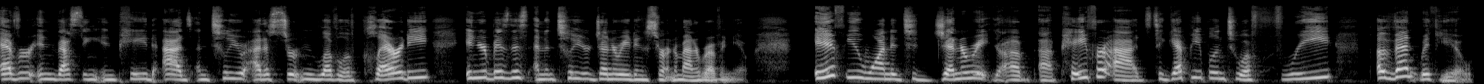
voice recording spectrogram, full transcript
ever investing in paid ads until you're at a certain level of clarity in your business and until you're generating a certain amount of revenue. If you wanted to generate, uh, uh, pay for ads to get people into a free event with you,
